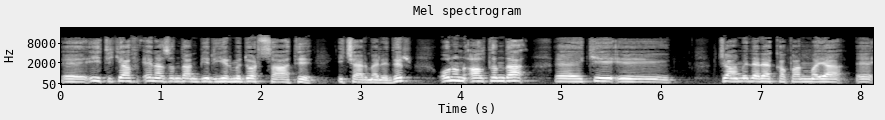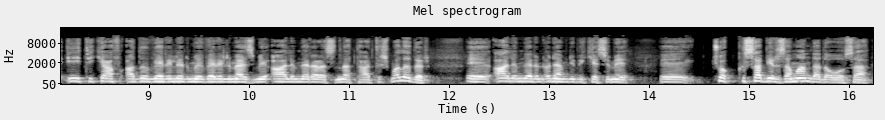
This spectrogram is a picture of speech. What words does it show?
E, itikaf en azından bir 24 saati içermelidir. Onun altında e, ki e, camilere kapanmaya e, itikaf adı verilir mi verilmez mi alimler arasında tartışmalıdır. E, alimlerin önemli bir kesimi e, çok kısa bir zamanda da olsa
